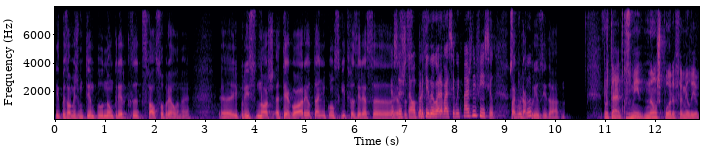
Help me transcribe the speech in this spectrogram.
e depois, ao mesmo tempo, não querer que, que se fale sobre ela, não é? Eh, e por isso, nós, até agora, eu tenho conseguido fazer essa. Essa gestão. A partir de agora vai ser muito mais difícil. Vai Sobretudo, curiosidade. Portanto, resumindo, não expor a família,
